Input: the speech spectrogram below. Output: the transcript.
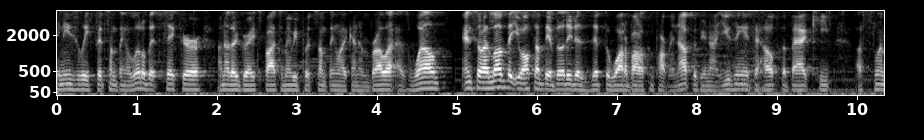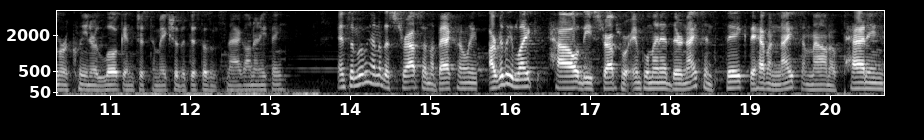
can easily fit something a little bit thicker. Another great spot to maybe put something like an umbrella as well. And so I love that you also have the ability to zip the water bottle compartment up if you're not using it to help the bag keep a slimmer, cleaner look and just to make sure that this doesn't snag on anything. And so moving on to the straps on the back paneling, I really like how these straps were implemented. They're nice and thick. They have a nice amount of padding,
